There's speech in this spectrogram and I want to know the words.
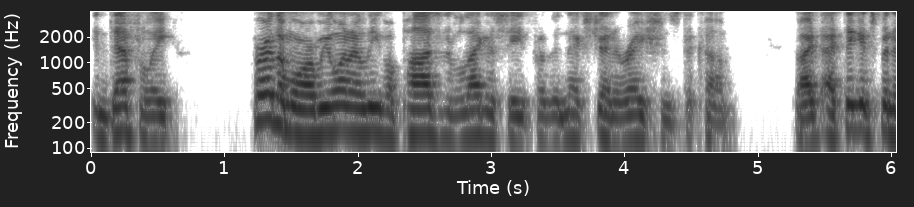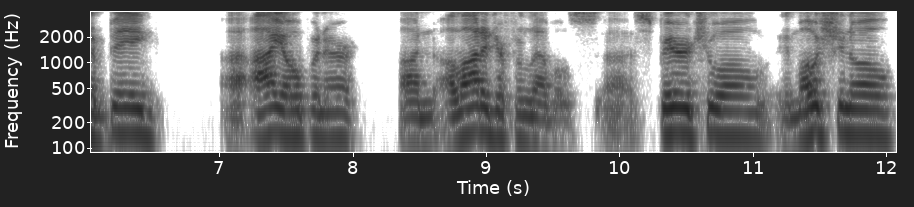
indefinitely. Furthermore, we want to leave a positive legacy for the next generations to come. I, I think it's been a big uh, eye opener on a lot of different levels uh, spiritual, emotional,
